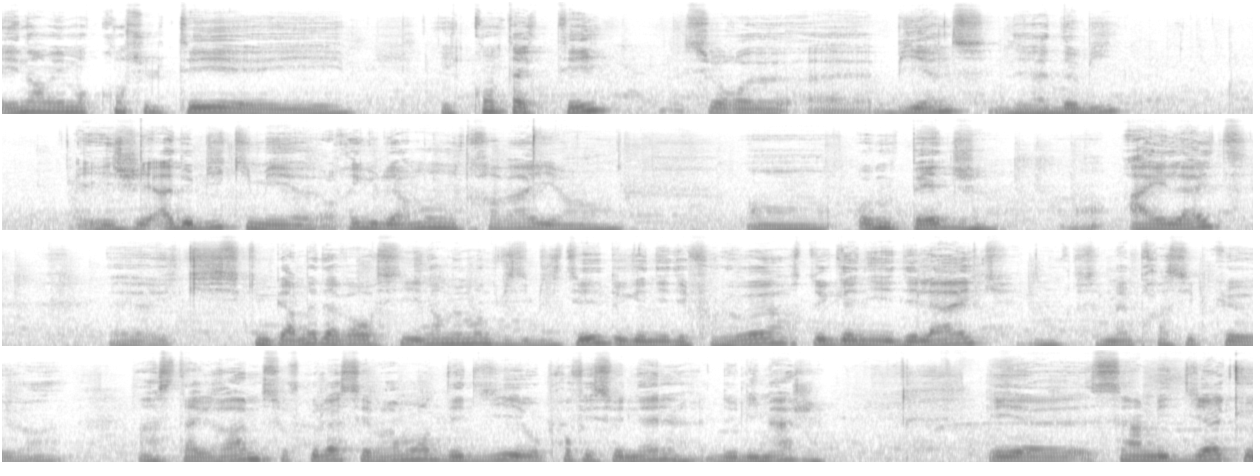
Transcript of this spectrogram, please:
énormément consulté et, contacté sur Behance de Adobe. Et j'ai Adobe qui met régulièrement mon travail en, en homepage, en highlight, euh, qui me permet d'avoir aussi énormément de visibilité, de gagner des followers, de gagner des likes. C'est le même principe que hein, Instagram, sauf que là c'est vraiment dédié aux professionnels de l'image. Et euh, c'est un média que,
